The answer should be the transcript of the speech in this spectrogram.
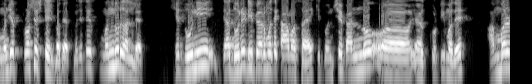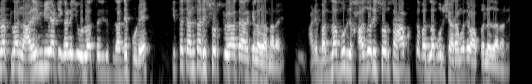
म्हणजे प्रोसेस स्टेजमध्ये आहेत. म्हणजे ते मंजूर झालेले आहेत. हे दोन्ही त्या दोन्ही डीपीआरमध्ये काम असं आहे की दोनशे ब्याण्णव कोटीमध्ये अंबरनाथला नाळिंबी या ठिकाणी जी उल्हास नदी जाते पुढे तिथं त्यांचा रिसोर्स वेगळा तयार केला जाणार आहे. आणि बदलापूर हा जो रिसोर्स आहे हा फक्त बदलापूर शहरामध्ये वापरला जाणार आहे.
